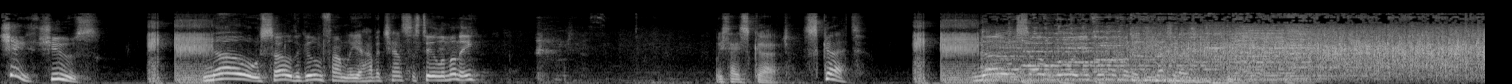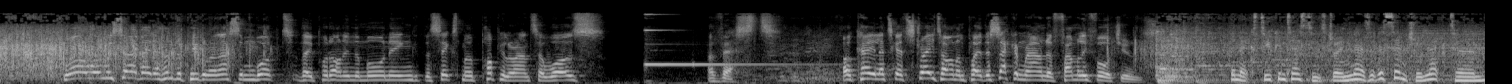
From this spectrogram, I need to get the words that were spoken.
Shoes. Shoes. No, so the Goom family have a chance to steal the money. We say skirt. Skirt. No, so The money. Congratulations. Well, when we surveyed 100 people and asked them what they put on in the morning, the sixth most popular answer was a vest. OK, let's get straight on and play the second round of Family Fortunes. The next two contestants join Les at the central lectern.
